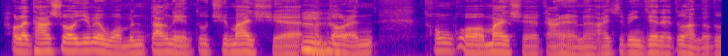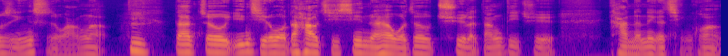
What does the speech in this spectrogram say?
后来他说，因为我们当年都去卖血，很多人。通过卖血感染了艾滋病，现在都很多都是已经死亡了。嗯，那就引起了我的好奇心，然后我就去了当地去看了那个情况。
